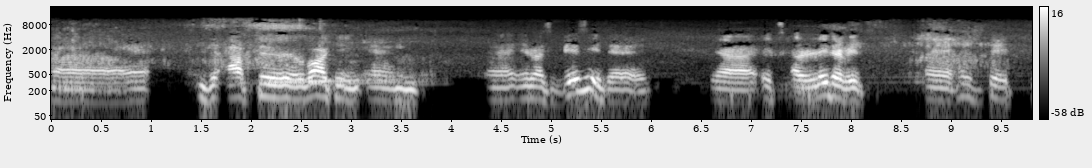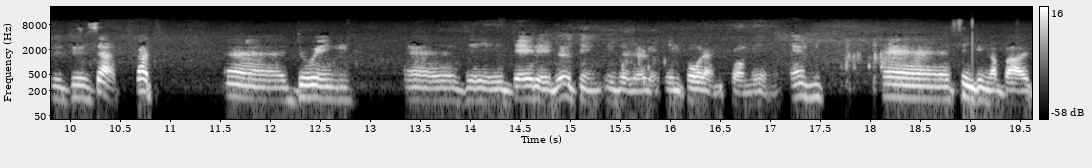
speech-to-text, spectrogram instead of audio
uh, the, after working and uh, it was busy day, yeah, it's a little bit uh, hesitate to do that. But uh, doing uh, the daily routine is very important for me. And uh, thinking about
